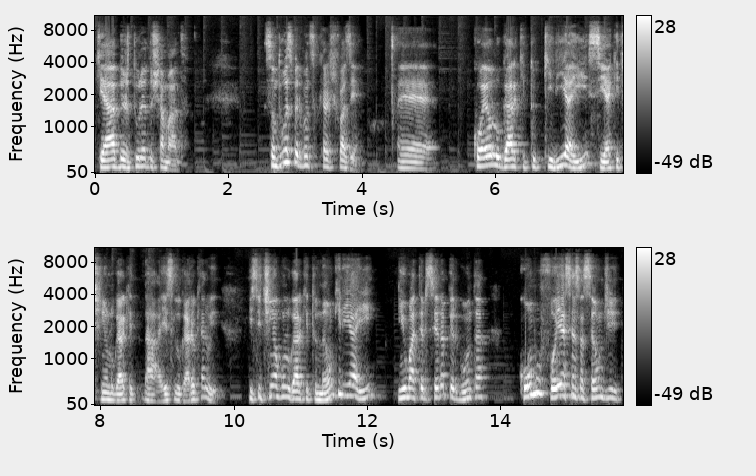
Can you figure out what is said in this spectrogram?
que é a abertura do chamado. São duas perguntas que eu quero te fazer. É, qual é o lugar que tu queria ir, se é que tinha um lugar que. Ah, esse lugar eu quero ir. E se tinha algum lugar que tu não queria ir. E uma terceira pergunta: como foi a sensação de.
